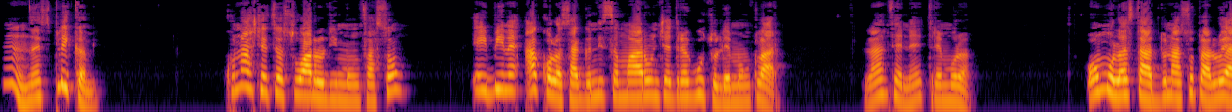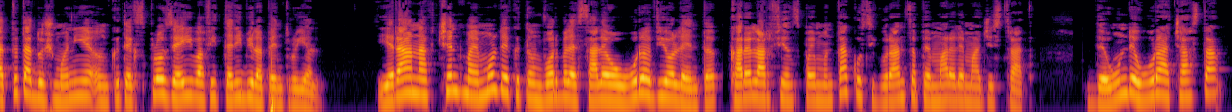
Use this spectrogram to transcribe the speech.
Hmm, explică-mi. Cunoașteți osoarul din Monfason? Ei bine, acolo s-a gândit să mă arunce drăguțul de Monclar. Lanthene tremură. Omul ăsta adună asupra lui atâta dușmănie încât explozia ei va fi teribilă pentru el. Era în accent mai mult decât în vorbele sale o ură violentă care l-ar fi înspăimântat cu siguranță pe marele magistrat. De unde ura aceasta?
